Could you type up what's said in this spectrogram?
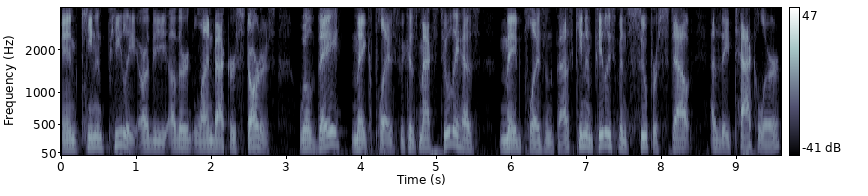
and Keenan Pili are the other linebacker starters. Will they make plays? Because Max Tooley has made plays in the past. Keenan Pili's been super stout as a tackler.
